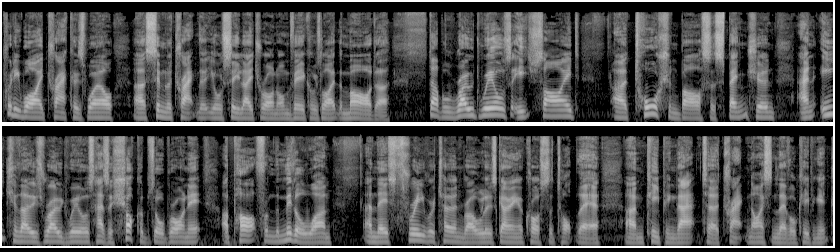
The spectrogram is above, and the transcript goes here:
Pretty wide track as well. Uh, similar track that you'll see later on on vehicles like the Marder. Double road wheels each side. Uh, torsion bar suspension and each of those road wheels has a shock absorber on it apart from the middle one and there's three return rollers going across the top there, um, keeping that uh, track nice and level, keeping it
